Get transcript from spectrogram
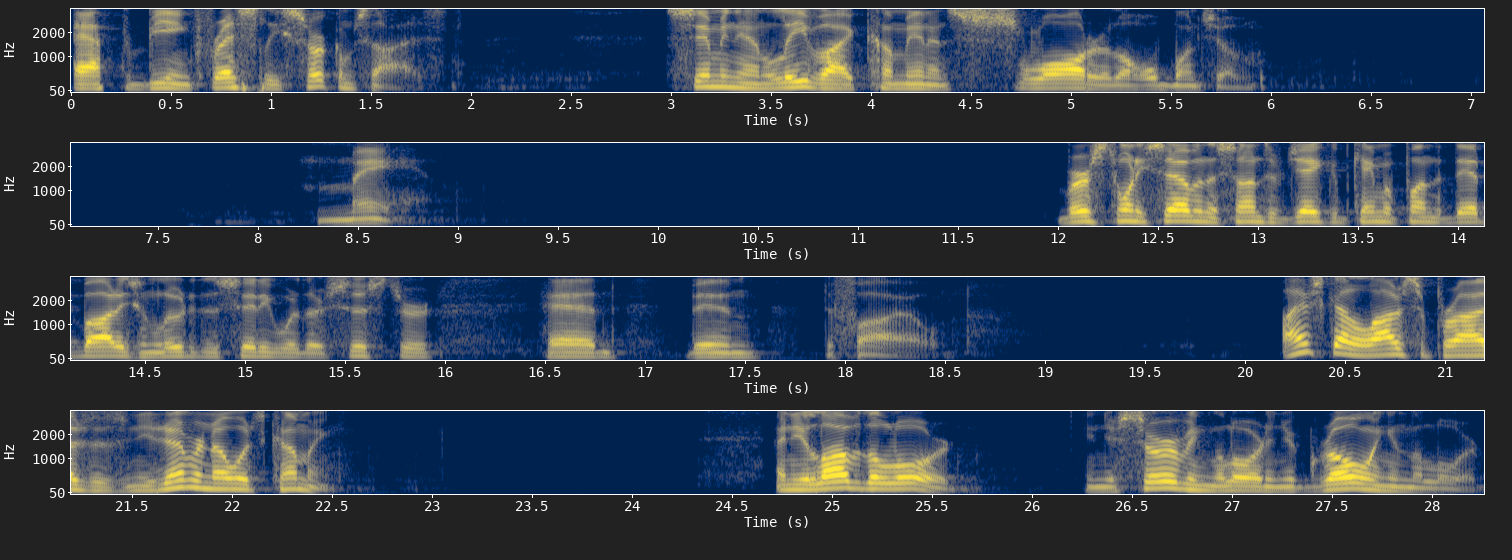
after being freshly circumcised, Simeon and Levi come in and slaughter the whole bunch of them. Man. Verse 27 the sons of Jacob came upon the dead bodies and looted the city where their sister had been defiled. Life's got a lot of surprises, and you never know what's coming. And you love the Lord, and you're serving the Lord, and you're growing in the Lord.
